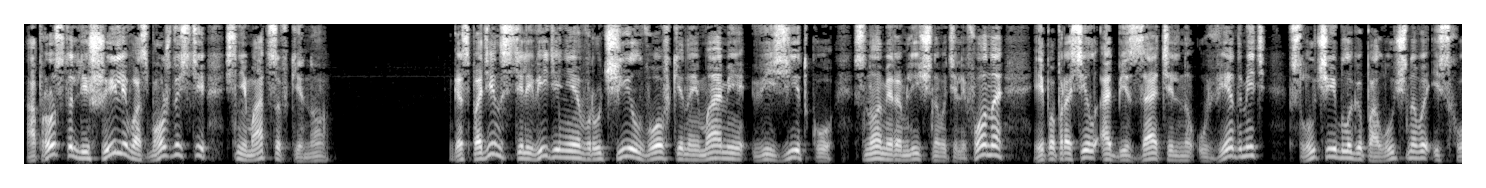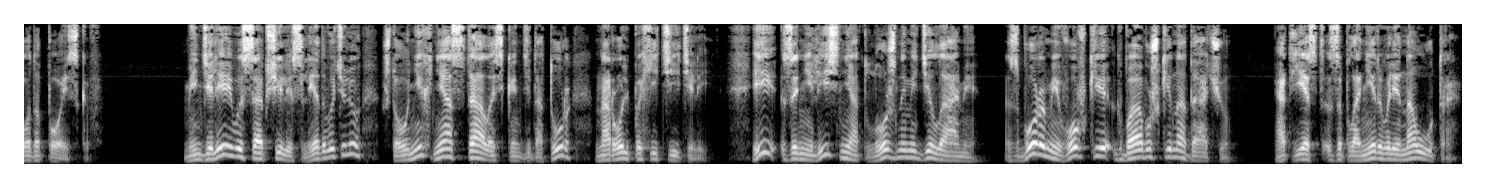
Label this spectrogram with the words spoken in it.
а просто лишили возможности сниматься в кино. Господин с телевидения вручил Вовкиной маме визитку с номером личного телефона и попросил обязательно уведомить в случае благополучного исхода поисков. Менделеевы сообщили следователю, что у них не осталось кандидатур на роль похитителей, и занялись неотложными делами, сборами Вовки к бабушке на дачу. Отъезд запланировали на утро.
